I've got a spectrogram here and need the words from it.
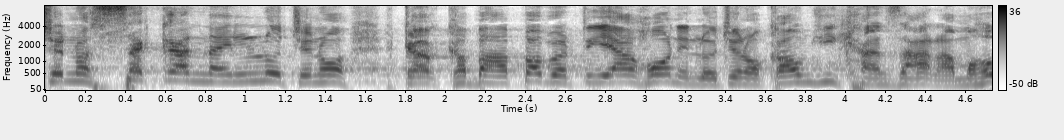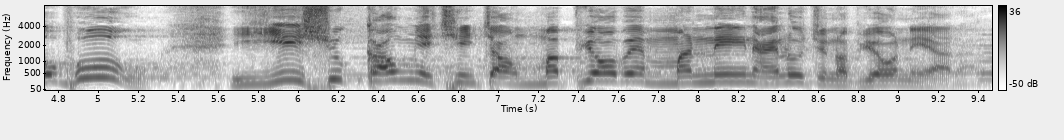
ကျွန်တော်စက္ကနိုင်လို့ကျွန်တော်ကကဘာပပတရားဟောနေလို့ကျွန်တော်ကောင်းကြီးခံစားတာမဟုတ်ဘူးယေရှုကောင်းမြတ်ခြင်းကြောင့်မပြောဘဲမနေနိုင်လို့ကျွန်တော်ပြောနေရတာ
